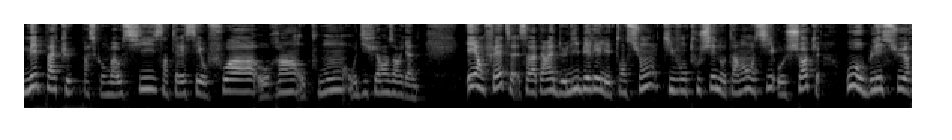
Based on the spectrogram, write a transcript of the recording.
mais pas que, parce qu'on va aussi s'intéresser au foie, aux reins, aux poumons, aux différents organes. Et en fait, ça va permettre de libérer les tensions qui vont toucher notamment aussi au choc, ou aux blessures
